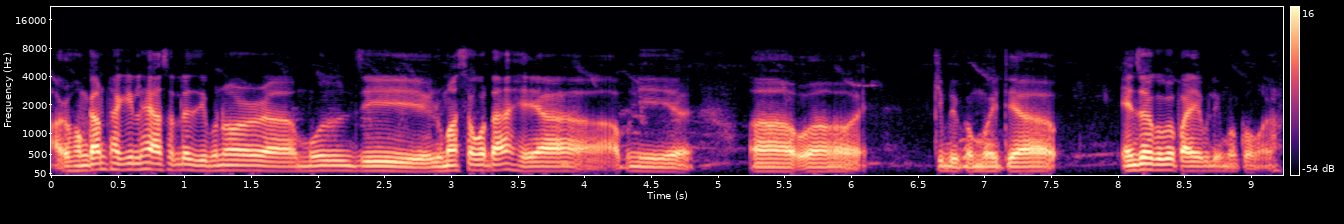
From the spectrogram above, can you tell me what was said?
আৰু সংগ্ৰাম থাকিলেহে আচলতে জীৱনৰ মূল যি ৰোমাঞ্চকতা সেয়া আপুনি কি বুলি ক'ম মই এতিয়া এনজয় কৰিব পাৰে বুলি মই কওঁ আৰু।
